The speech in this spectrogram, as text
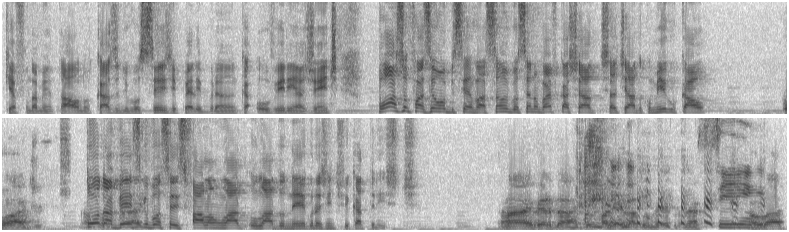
que é fundamental. No caso de vocês de pele branca, ouvirem a gente. Posso fazer uma observação e você não vai ficar chateado comigo, Cal? Pode. Toda vez que vocês falam o lado, o lado negro, a gente fica triste. Ah, é verdade. Eu falei lado negro, né? Sim. É o lado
